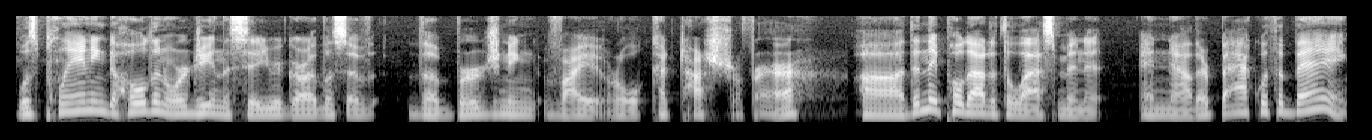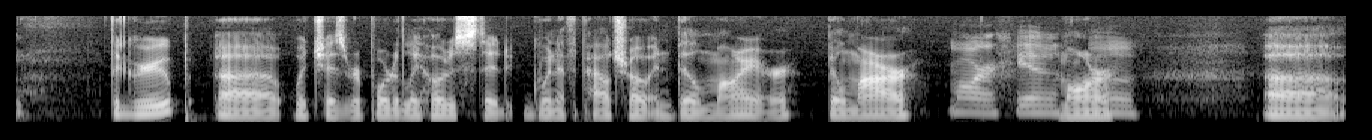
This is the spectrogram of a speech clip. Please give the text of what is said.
was planning to hold an orgy in the city regardless of the burgeoning viral catastrophe. Uh, then they pulled out at the last minute, and now they're back with a bang. The group, uh, which has reportedly hosted Gwyneth Paltrow and Bill Maher, Bill Maher, More, yeah. Maher, Oh. uh,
